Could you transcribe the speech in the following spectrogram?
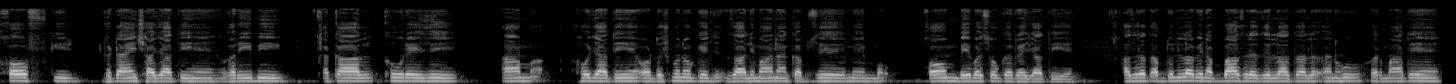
खौफ की घटाएँ छा जाती हैं। गरीबी अकाल खूरेजी आम हो जाती हैं और दुश्मनों के ालिमाना कब्ज़े में कौम बेबस होकर रह जाती है। हज़रत अब्दुल्ला बिन अब्बास रज़ी तु फरमाते हैं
